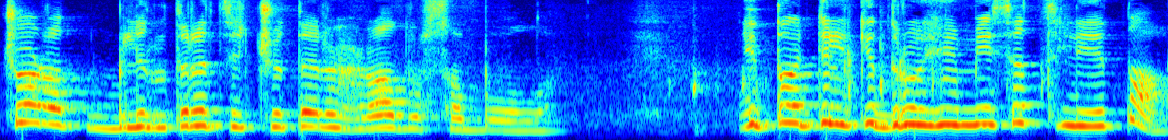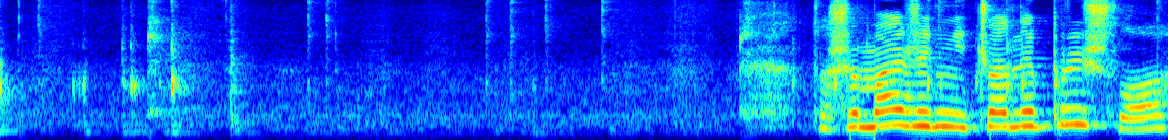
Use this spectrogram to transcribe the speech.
Вчора, блін, 34 градуса було. І то тільки другий місяць літа. То ще майже нічого не прийшло.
